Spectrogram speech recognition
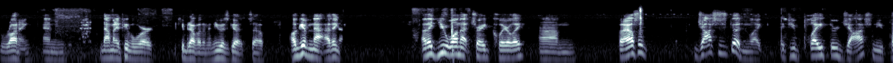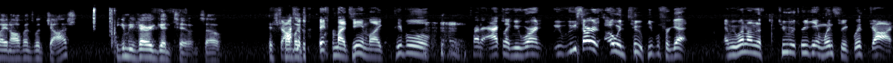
running, and not many people were keeping up with him, and he was good. So I'll give him that. I think, I think you won that trade clearly. Um, but I also, Josh is good, and like if you play through Josh and you play an offense with Josh, he can be very good too. And so it's Josh probably great for my team. Like people try to act like we weren't. We, we started zero and two. People forget, and we went on a two or three game win streak with Josh.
